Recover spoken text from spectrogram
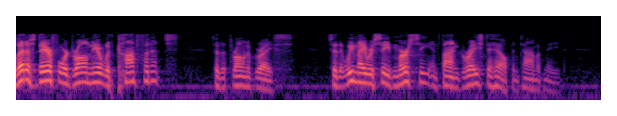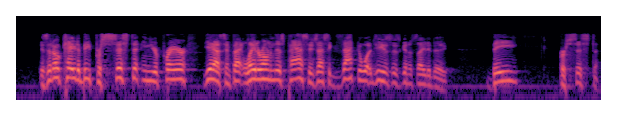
Let us therefore draw near with confidence to the throne of grace, so that we may receive mercy and find grace to help in time of need. Is it okay to be persistent in your prayer? Yes. In fact, later on in this passage, that's exactly what Jesus is going to say to do. Be persistent.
